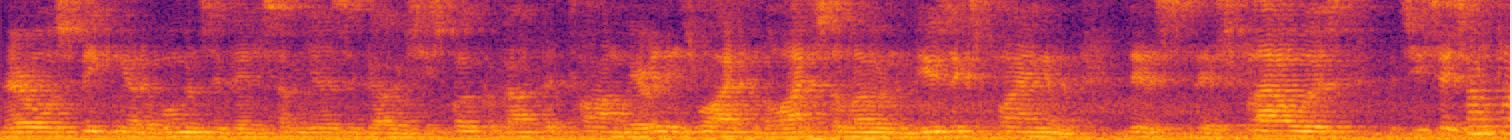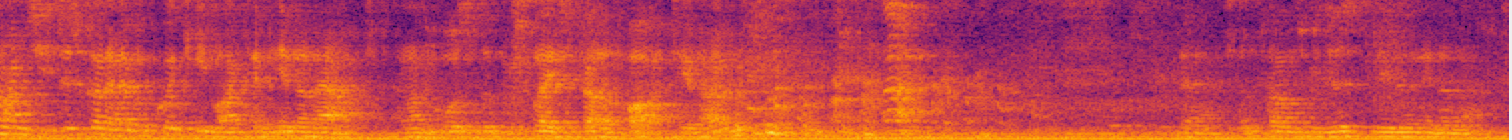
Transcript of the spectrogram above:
Meryl was speaking at a women's event some years ago, and she spoke about that time where everything's right and the lights are low and the music's playing and there's, there's flowers But she says sometimes you just got to have a quickie like an in and out. And of course the place fell apart, you know. yeah, sometimes we just need an in and out.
